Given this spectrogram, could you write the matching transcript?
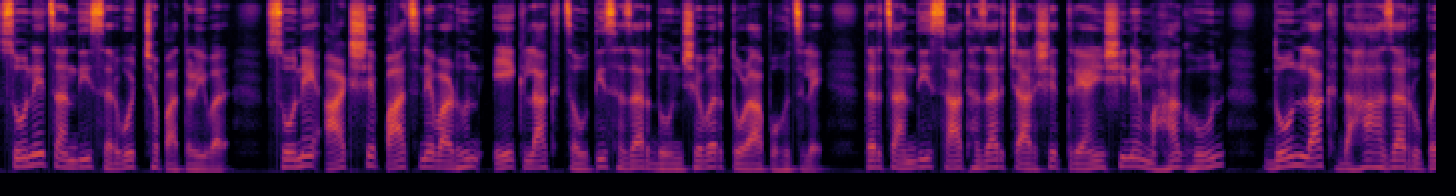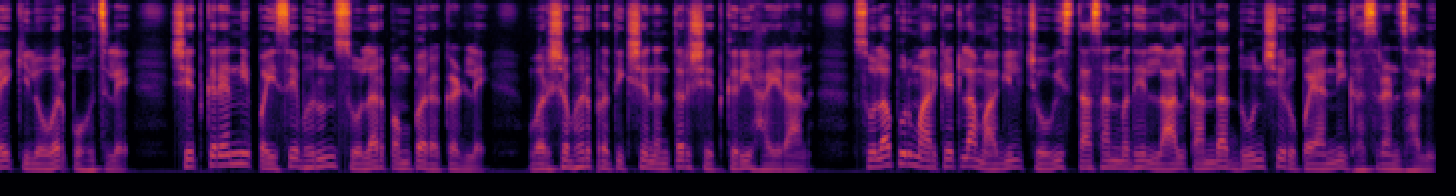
सोने चांदी सर्वोच्च पातळीवर. सोने आठशे पाचने वाढून एक लाख चौतीस हजार दोनशेवर तोळा पोहोचले. तर चांदी सात हजार चारशे त्र्याऐंशीने महाग होऊन दोन लाख दहा हजार रुपये किलोवर पोहोचले. शेतकऱ्यांनी पैसे भरून सोलार पंप रकडले वर्षभर प्रतीक्षेनंतर शेतकरी हैराण. सोलापूर मार्केटला मागील चोवीस तासांमध्ये लाल कांदा दोनशे रुपयांनी घसरण झाली.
